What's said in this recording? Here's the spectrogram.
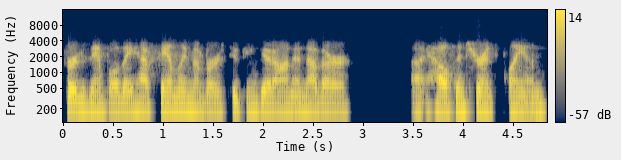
for example, they have family members who can get on another uh, health insurance plan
